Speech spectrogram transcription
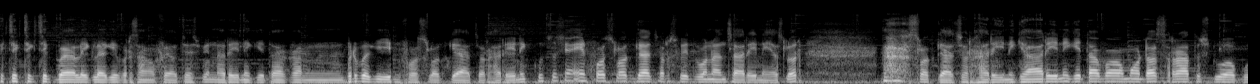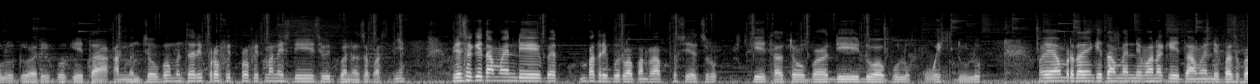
cek cek cek balik lagi bersama VOC Spin hari ini kita akan berbagi info slot gacor hari ini khususnya info slot gacor sweet bonanza hari ini ya seluruh ah, slot gacor hari ini. Hari ini kita bawa modal 122.000 kita akan mencoba mencari profit-profit manis di sweet bonanza pastinya biasa kita main di bet 4800 ya kita coba di 20 quick dulu Oh yang bertanya kita main di mana? Kita main di pasukan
